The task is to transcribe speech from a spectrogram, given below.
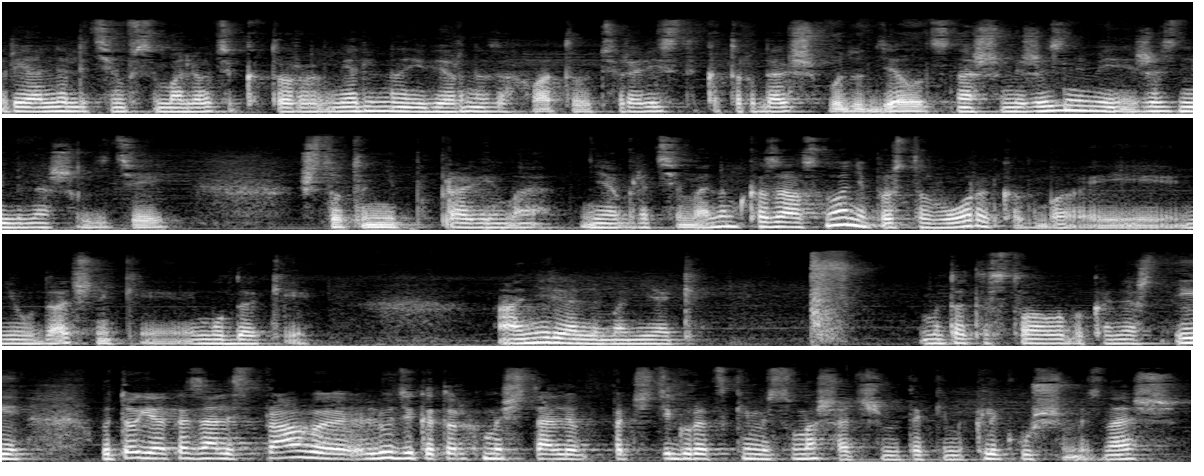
реально летим в самолете, который медленно и верно захватывают террористы, которые дальше будут делать с нашими жизнями и жизнями наших детей что-то непоправимое, необратимое. Нам казалось, ну, они просто воры, как бы, и неудачники, и мудаки. А они реально маньяки. Вот это стоило бы, конечно. И в итоге оказались правы люди, которых мы считали почти городскими сумасшедшими, такими кликушами, знаешь.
